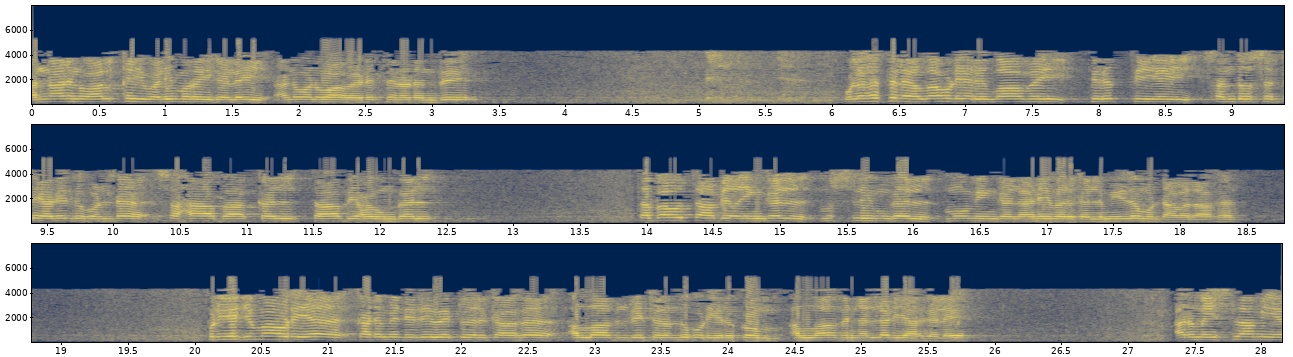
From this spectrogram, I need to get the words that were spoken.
அன்னாரின் வாழ்க்கை வழிமுறைகளை அணு அணுவாக எடுத்து நடந்து உலகத்தில் அல்லாவுடைய ரிபாவை திருப்தியை சந்தோஷத்தை அடைந்து கொண்ட சஹாபாக்கள் தாபியங்கள் தபாவு தாபியங்கள் முஸ்லிம்கள் மூமிங்கள் அனைவர்கள் மீதும் உண்டாவதாக. புரிய ஜுமாவுடைய கடமை நிறைவேற்றுவதற்காக அல்லாவின் வீட்டில் வந்து கூடியிருக்கும் அல்லாவின் நல்லடியார்களே அருமை இஸ்லாமிய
